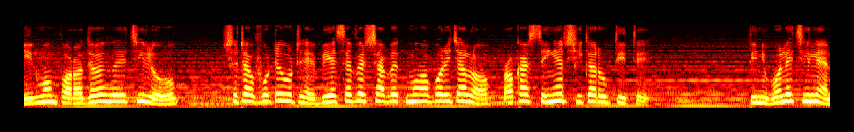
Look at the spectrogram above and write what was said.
নির্মম পরাজয় হয়েছিল, সেটা ফুটে ওঠে বিএসএফের সাবেক মহাপরিচালক প্রকাশ সিংয়ের স্বীকারোক্তিতে। তিনি বলেছিলেন,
